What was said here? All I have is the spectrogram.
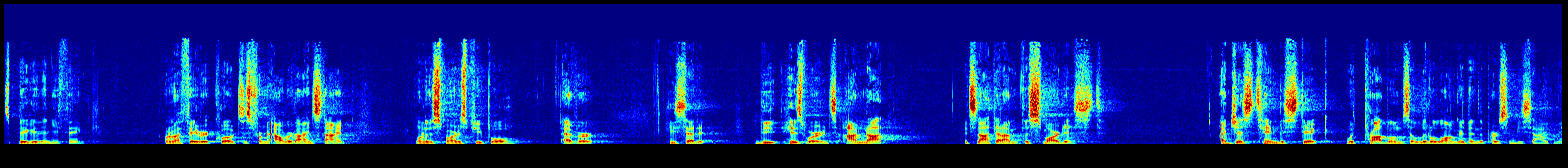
It's bigger than you think. One of my favorite quotes is from Albert Einstein, one of the smartest people ever. He said the, his words I'm not, it's not that I'm the smartest, I just tend to stick with problems a little longer than the person beside me.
